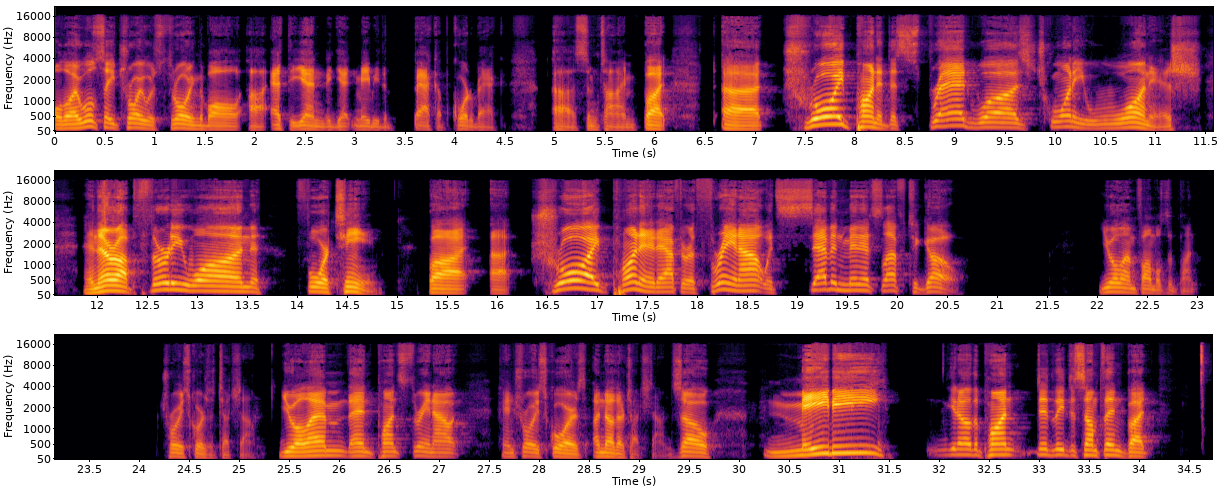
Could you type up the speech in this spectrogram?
Although I will say Troy was throwing the ball uh, at the end to get maybe the backup quarterback uh, some time. But uh, Troy punted. The spread was 21 ish, and they're up 31 14. But uh, Troy punted after a three and out with seven minutes left to go. ULM fumbles the punt. Troy scores a touchdown. ULM then punts three and out, and Troy scores another touchdown. So maybe, you know, the punt did lead to something, but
